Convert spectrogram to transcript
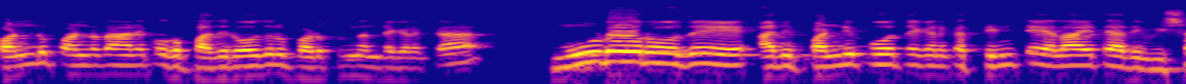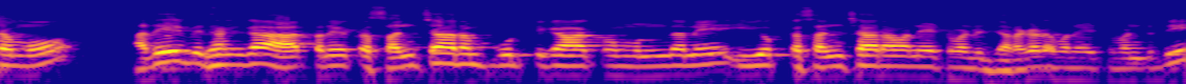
పండు పండడానికి ఒక పది రోజులు పడుతుందంటే కనుక మూడో రోజే అది పండిపోతే కనుక తింటే ఎలా అయితే అది విషమో అదే విధంగా తన యొక్క సంచారం పూర్తి కాకముందనే ఈ యొక్క సంచారం అనేటువంటి జరగడం అనేటువంటిది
